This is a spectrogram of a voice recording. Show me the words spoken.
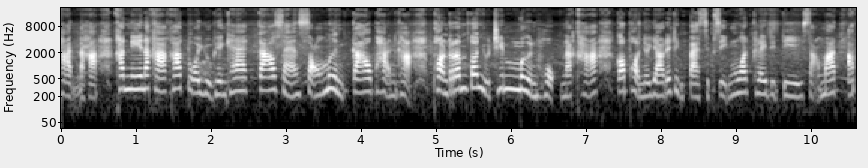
0 นะคะ คันนี้นะคะ ค่าตัวอยู่เพียงแค่ 929,000 ค่ะ ผ่อนเริ่มต้นอยู่ที่ 1 6ื่นนะคะ ก็ผ่อนยาวๆได้ถึง 84 งวดเครดิตดี สามารถอัพ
